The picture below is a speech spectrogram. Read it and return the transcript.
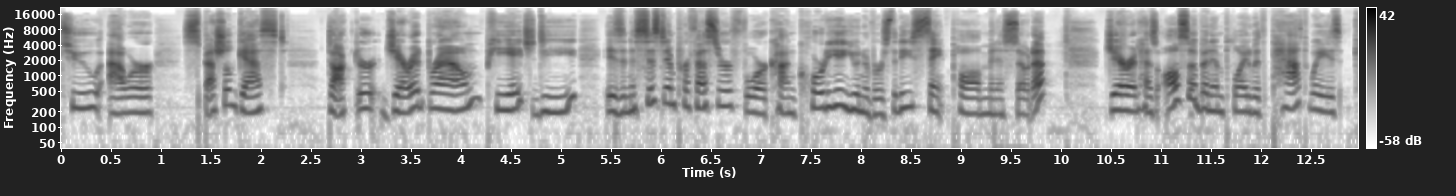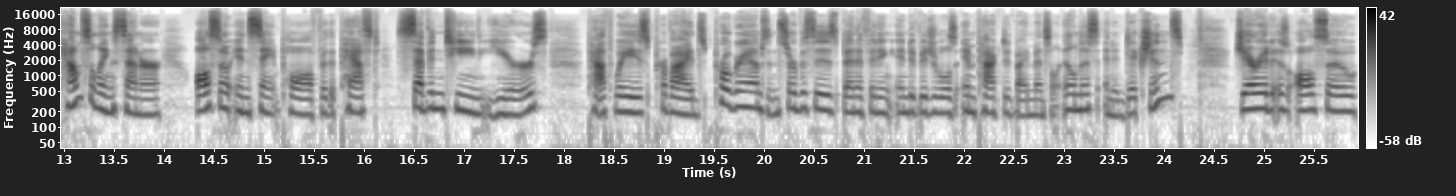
to our special guest. Dr. Jared Brown, PhD, is an assistant professor for Concordia University, St. Paul, Minnesota. Jared has also been employed with Pathways Counseling Center also in St. Paul for the past 17 years. Pathways provides programs and services benefiting individuals impacted by mental illness and addictions. Jared is also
